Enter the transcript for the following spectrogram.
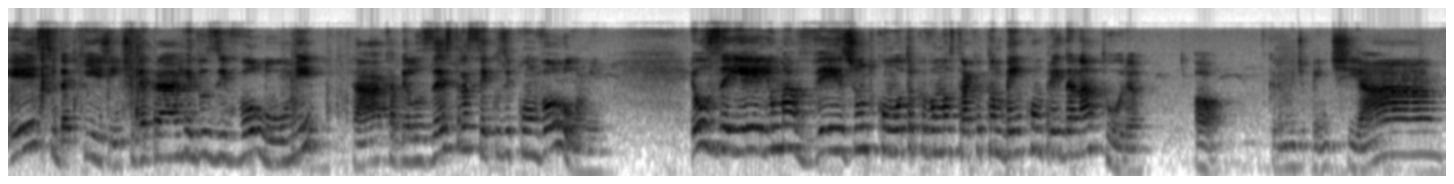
esse daqui, gente, ele é pra reduzir volume, tá? Cabelos extra secos e com volume. Eu usei ele uma vez junto com outro que eu vou mostrar que eu também comprei da Natura. Ó, creme de pentear,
